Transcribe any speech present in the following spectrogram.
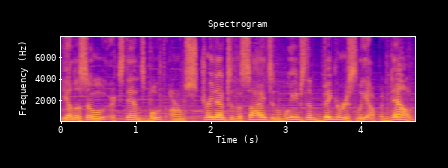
The LSO extends both arms straight out to the sides and waves them vigorously up and down.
